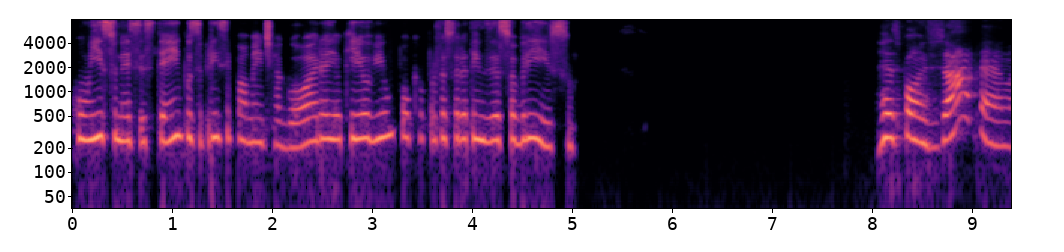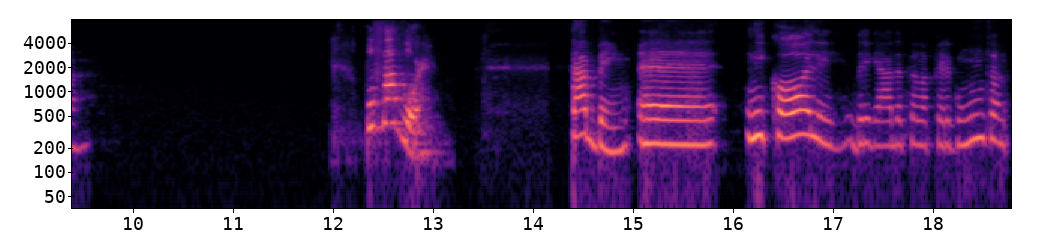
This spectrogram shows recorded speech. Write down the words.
Com isso nesses tempos e principalmente agora. E eu queria ouvir um pouco o que a professora tem a dizer sobre isso. Responde já, Pela? Por favor. Tá bem. É, Nicole, obrigada pela pergunta.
